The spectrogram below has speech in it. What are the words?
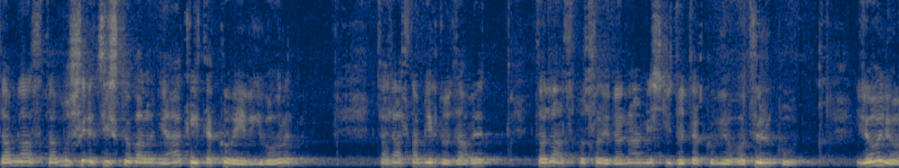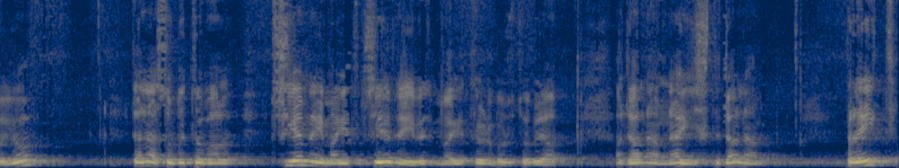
tam, nás, tam už existoval nějaký takový výbor, tak nás tam někdo zaved, tak nás poslali na náměstí do takového hotelku. Jo, jo, jo, ta nás ubytoval příjemný majitel, příjemný majitel, nebo to byla, a dal nám najíst, dal nám prejt,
